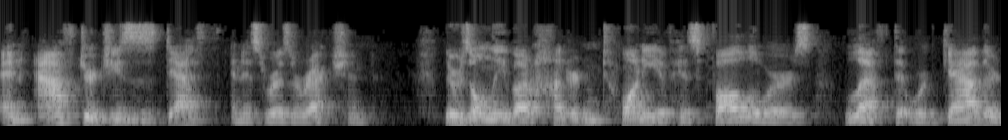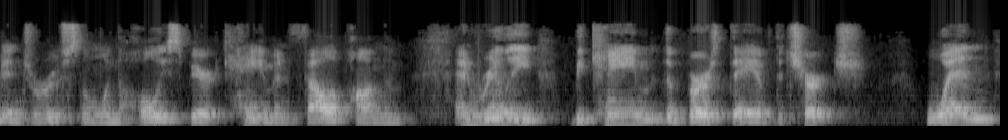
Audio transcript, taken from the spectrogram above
And after Jesus' death and his resurrection, there was only about 120 of his followers left that were gathered in Jerusalem when the Holy Spirit came and fell upon them and really became the birthday of the church when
